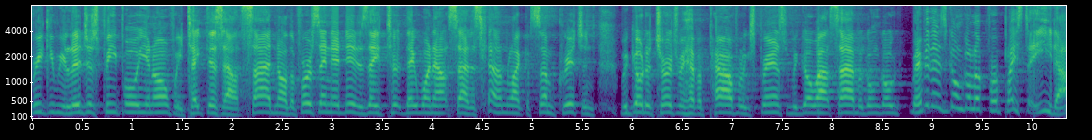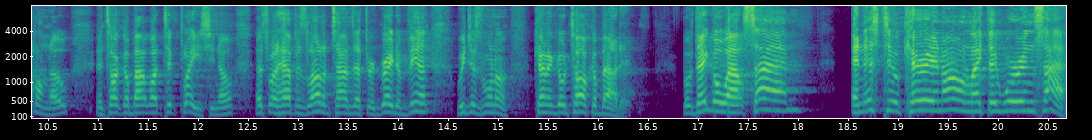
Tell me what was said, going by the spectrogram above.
freaky religious people, you know, if we take this outside. No, the first thing they did is they, they went outside. It's kind of like some Christians. We go to church, we have a powerful experience, we go outside, we're going to go, maybe they're going to go look for a place to eat, I don't know, and talk about what took place, you know. That's what happens a lot of times after a great event. We just want to kind of go talk about it. But they go outside, and they're still carrying on like they were inside.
